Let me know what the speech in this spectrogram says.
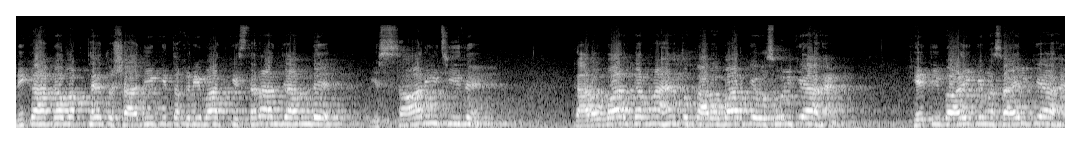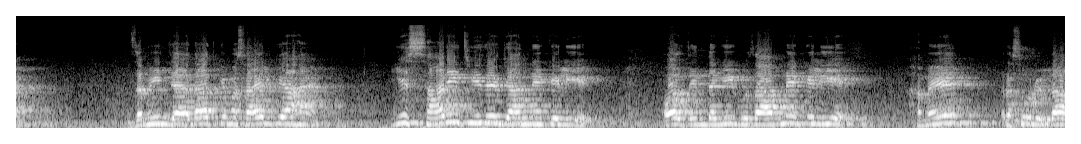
निकाह का वक्त है तो शादी की तकरीबात किस तरह अंजाम दे? ये सारी चीज़ें। कारोबार करना है तो कारोबार के असूल क्या हैं? खेती बाड़ी के मसाइल क्या हैं? ज़मीन जायदाद के मसाइल क्या हैं? ये सारी चीज़ें जानने के लिए और ज़िंदगी गुजारने के लिए हमें रसूलुल्लाह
